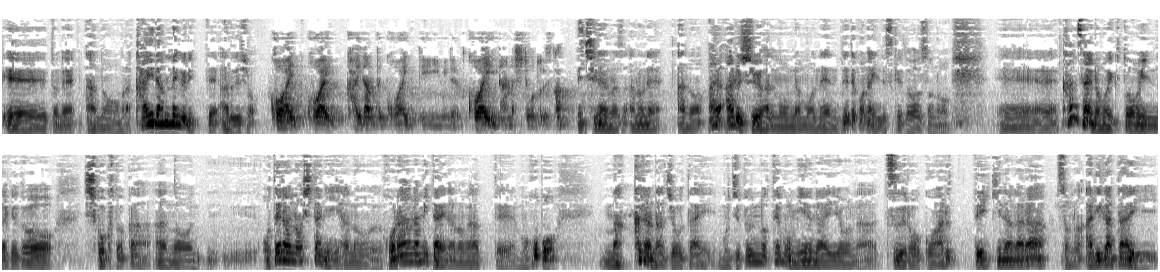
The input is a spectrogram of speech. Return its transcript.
えっ、とね、あの、ほら、階段巡りってあるでしょ？怖い、怖い、階段って怖いっていう意味で、怖い話ってことですか？え、違います。あのね、あの、ある、ある宗派でもね、もうね、出てこないんですけど、その、えー、関西の方行くと多いんだけど、四国とか、あの、お寺の下に、あの、ホラー穴みたいなのがあって、もうほぼ真っ暗な状態、もう自分の手も見えないような通路をこう歩っていきながら、そのありがたい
